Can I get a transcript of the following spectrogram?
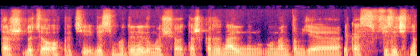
Теж до цього при ці 8 годин я думаю, що теж кардинальним моментом є якась фізична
